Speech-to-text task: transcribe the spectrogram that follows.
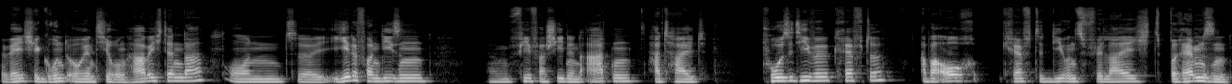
welche Grundorientierung habe ich denn da. Und äh, jede von diesen äh, vier verschiedenen Arten hat halt positive Kräfte, aber auch Kräfte, die uns vielleicht bremsen,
